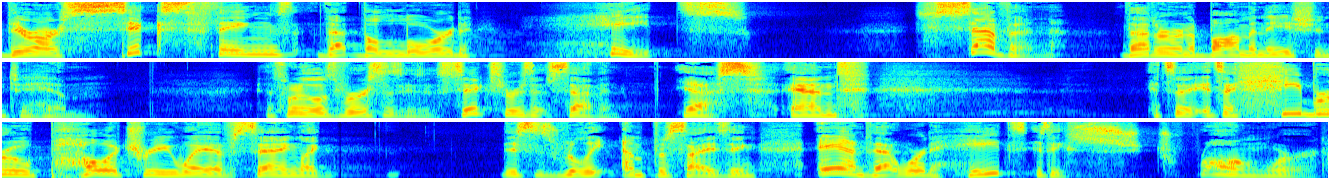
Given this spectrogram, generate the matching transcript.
there are six things that the Lord hates, seven that are an abomination to him. It's one of those verses. Is it six or is it seven? Yes. And it's a, it's a Hebrew poetry way of saying, like, this is really emphasizing. And that word hates is a strong word.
